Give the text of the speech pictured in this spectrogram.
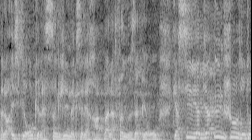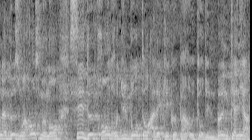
Alors espérons que la 5G n'accélérera pas la fin de nos apéros, car s'il y a bien une chose dont on a besoin en ce moment, c'est de prendre du bon temps avec les copains autour d'une bonne cagna.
